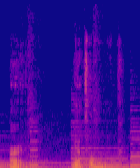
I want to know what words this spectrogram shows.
Alright, antelope.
